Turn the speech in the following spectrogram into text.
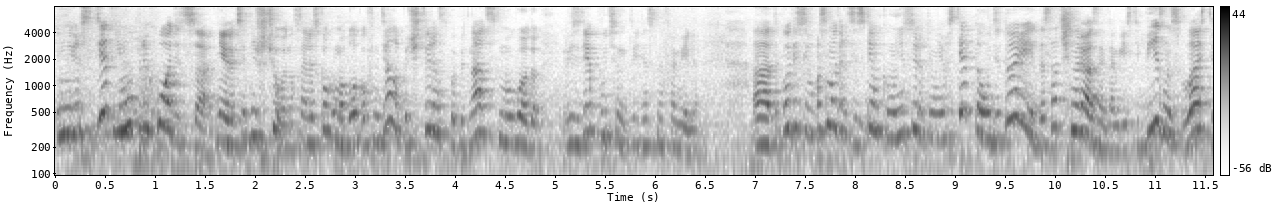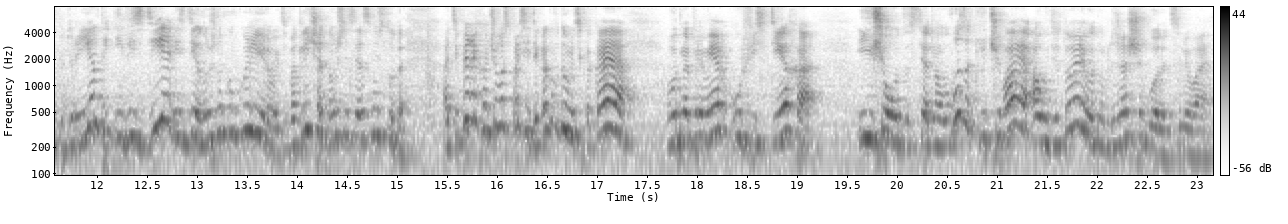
университет, ему приходится, нет, я, кстати, не шучу, на самом деле, сколько мы облаков не делали, по 14 по 15 году, везде Путин это единственная фамилия. А, так вот, если вы посмотрите, с кем коммуницирует университет, то аудитории достаточно разные. Там есть и бизнес, власть, абитуриенты, и везде, везде нужно конкурировать, в отличие от научно-исследовательского института. А теперь я хочу вас спросить, а как вы думаете, какая, вот, например, у физтеха и еще у 21 вуза ключевая аудитория вот на ближайшие годы целевая?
